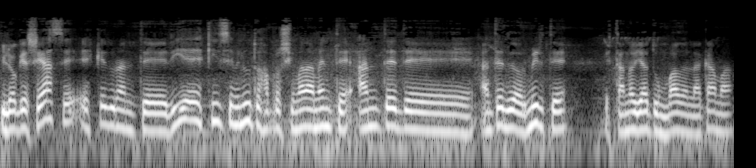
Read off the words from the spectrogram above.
Y lo que se hace es que durante 10, 15 minutos aproximadamente antes de, antes de dormirte, estando ya tumbado en la cama,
